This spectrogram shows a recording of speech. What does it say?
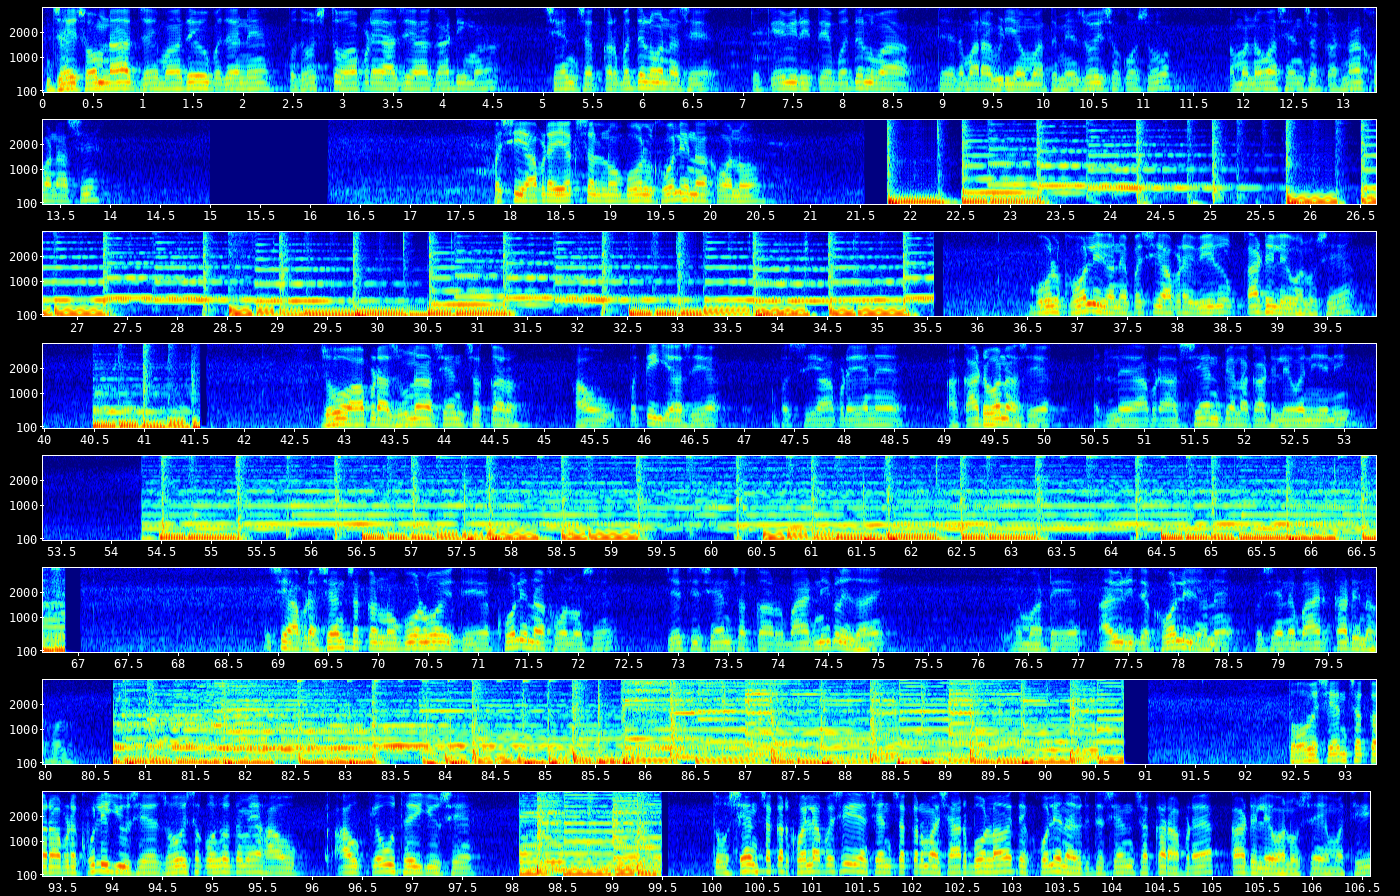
જય સોમનાથ, જય મહાદેવ બધાને. તો દોસ્તો, આપણે આજે આ ગાડીમાં ચેન ચક્કર બદલવાના છે. તો કેવી રીતે બદલવા તે તમારા વિડીયોમાં તમે જોઈ શકો છો. આમાં નવા ચેન ચક્કર નાખવાના છે. પછી આપણે એક્સલનો બોલ ખોલી નાખવાનો. બોલ ખોલી અને પછી આપણે વ્હીલ કાઢી લેવાનું છે. જો આપણા જૂના સેન ચક્કર હાવ પતી ગયા છે. પછી આપણે એને આ કાઢવાના છે. એટલે આપણે આ સેન પહેલાં કાઢી લેવાની એની. પછી આપણે શેન ચક્કરનો બોલ હોય તે ખોલી નાખવાનો છે, જેથી શેન ચક્કર બહાર નીકળી જાય. એ માટે આવી રીતે ખોલી અને પછી એને બહાર કાઢી નાખવાનું. તો હવે શેન ચક્કર આપણે ખુલી ગયું છે. જોઈ શકો છો તમે હાવ આવું કેવું થઈ ગયું છે. તો શેન ચક્કર ખોલ્યા પછી શેન ચક્કરમાં ચાર બોલ આવે તે ખોલીને આવી રીતે શેન ચક્કર આપણે કાઢી લેવાનું છે એમાંથી.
